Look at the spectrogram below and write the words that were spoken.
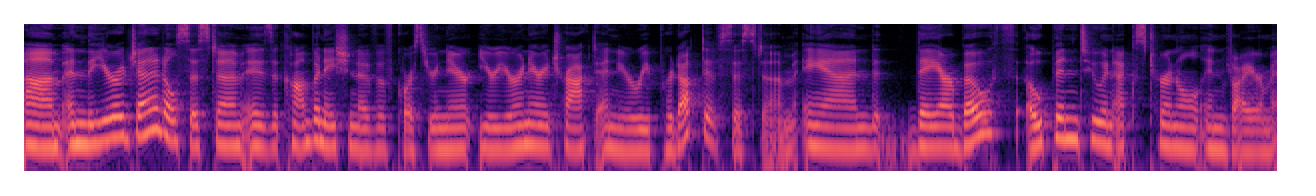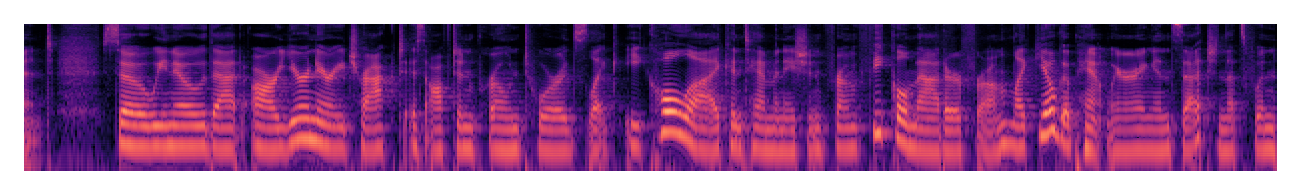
Um, and the urogenital system is a combination of of course your your urinary tract and your reproductive system and they are both open to an external environment. So, we know that our urinary tract is often prone towards like E. coli contamination from fecal matter from like yoga pant wearing and such. And that's when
